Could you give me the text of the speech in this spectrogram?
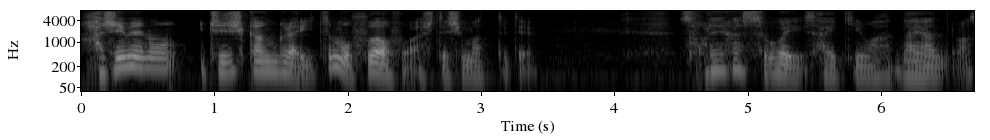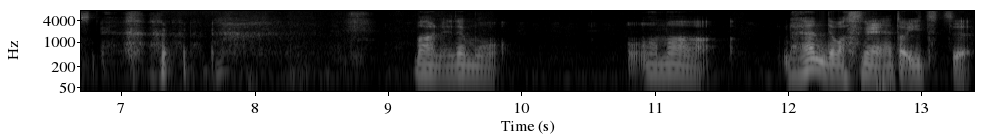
初めの1時間ぐらいいつもふわふわしてしまっててそれがすごい最近は悩んでますね。まあねでもまあ悩んでますね と言いつつ。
